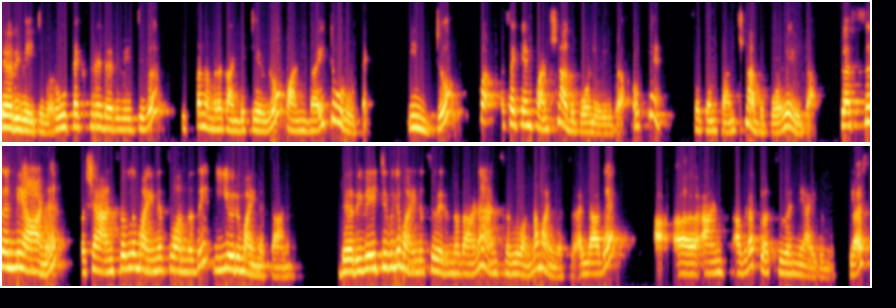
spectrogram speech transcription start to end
ഡെറിവേറ്റീവ് റൂട്ട് എക്സിന്റെ ഡെറിവേറ്റീവ് ഇപ്പൊ നമ്മൾ കണ്ടിട്ടേ ഉള്ളൂ one by two root x into second function അതുപോലെ എഴുതുക. ഓക്കെ സെക്കൻഡ് ഫംഗ്ഷൻ അതുപോലെ എഴുതുക. പ്ലസ് തന്നെയാണ് പക്ഷെ ആൻസറിൽ മൈനസ് വന്നത് ഈ ഒരു മൈനസ് ആണ്. ഡെറിവേറ്റീവിൽ മൈനസ് വരുന്നതാണ് ആൻസറിൽ വന്ന മൈനസ് അല്ലാതെ അവിടെ പ്ലസ് തന്നെയായിരുന്നു പ്ലസ്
